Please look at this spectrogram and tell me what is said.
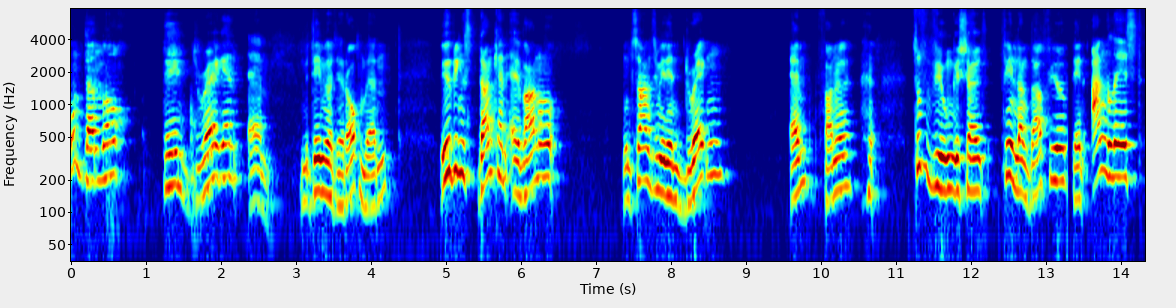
Und dann noch den Dragon M mit dem wir heute rauchen werden. Übrigens, danke an Elvano. Und zwar haben sie mir den Dragon M Funnel zur Verfügung gestellt. Vielen Dank dafür. Den Anglist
